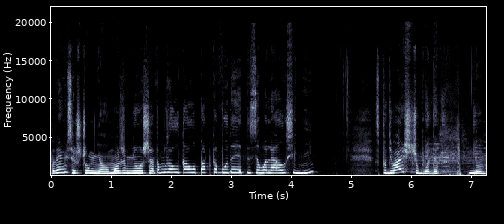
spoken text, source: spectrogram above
подивимося, що в нього. Може, в нього ще там золота лопатка буде, десь завалялася, ні? Сподіваюсь, що буде. Ну,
